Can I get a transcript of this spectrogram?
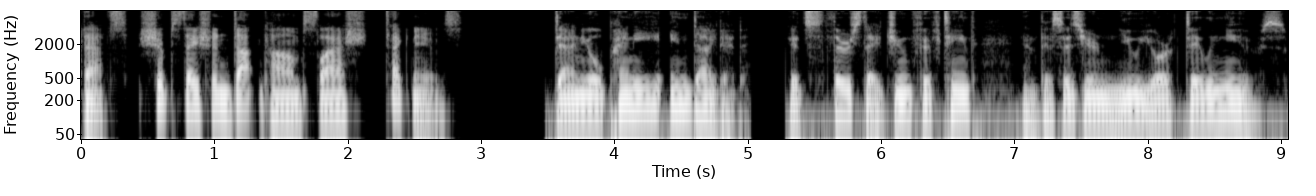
That's shipstation.com slash technews. Daniel Penny indicted. It's Thursday, June 15th, and this is your New York Daily News.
